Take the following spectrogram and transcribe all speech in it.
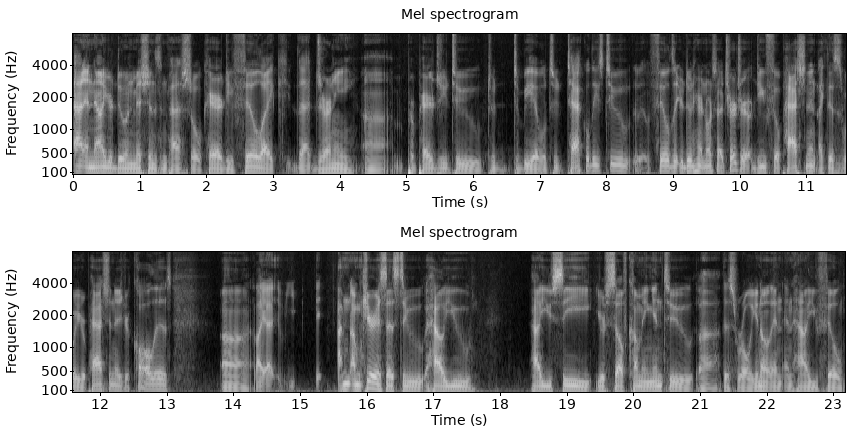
and now you're doing missions and pastoral care. Do you feel like that journey uh, prepared you to, to to be able to tackle these two uh, fields that you're doing here at Northside Church, or do you feel passionate? Like this is where your passion is, your call is. Uh, like I, I'm I'm curious as to how you how you see yourself coming into uh, this role, you know, and, and how you feel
